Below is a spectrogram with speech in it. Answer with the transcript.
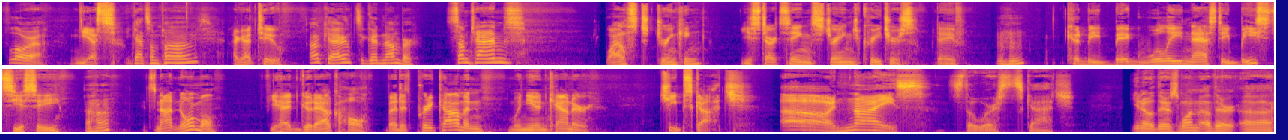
Flora, yes, you got some puns? I got two. Okay, that's a good number. Sometimes, whilst drinking, you start seeing strange creatures, Dave. Mm-hmm. Could be big, woolly, nasty beasts you see. Uh huh. It's not normal if you had good alcohol, but it's pretty common when you encounter cheap scotch. Oh, nice. It's the worst scotch. You know, there's one other uh,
